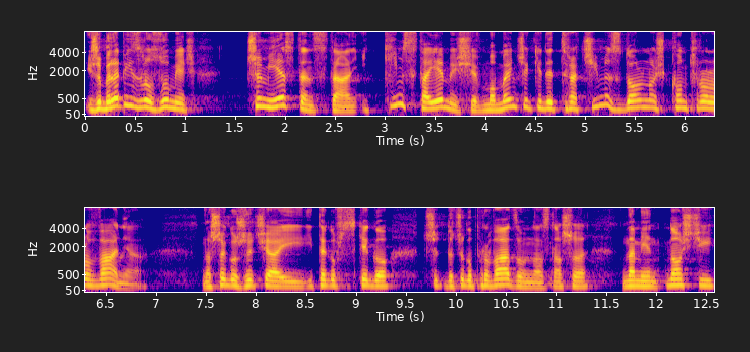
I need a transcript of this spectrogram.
I żeby lepiej zrozumieć, czym jest ten stan i kim stajemy się w momencie, kiedy tracimy zdolność kontrolowania naszego życia i, i tego wszystkiego, czy, do czego prowadzą nas nasze namiętności,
